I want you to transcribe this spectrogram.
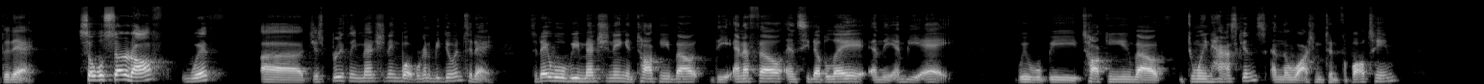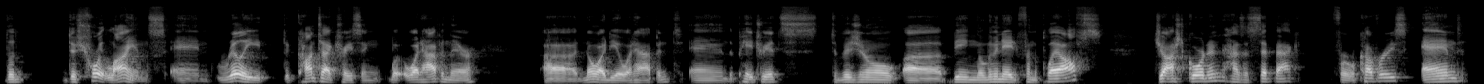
the day. So we'll start it off with uh, just briefly mentioning what we're going to be doing today. Today, we'll be mentioning and talking about the NFL, NCAA, and the NBA. We will be talking about Dwayne Haskins and the Washington football team, the Detroit Lions, and really the contact tracing, what, what happened there. Uh, no idea what happened. And the Patriots divisional uh, being eliminated from the playoffs. Josh Gordon has a setback for recoveries. And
